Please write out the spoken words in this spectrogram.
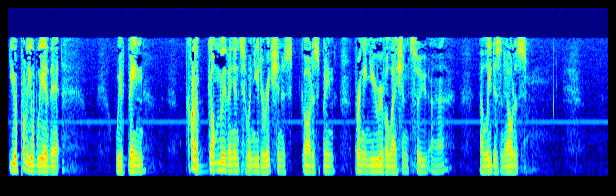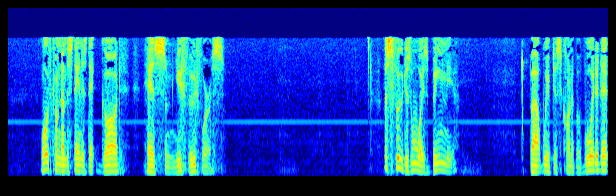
You're probably aware that we've been kind of moving into a new direction as God has been bringing new revelation to uh, our leaders and elders. What we've come to understand is that God has some new food for us. This food has always been there, but we've just kind of avoided it,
